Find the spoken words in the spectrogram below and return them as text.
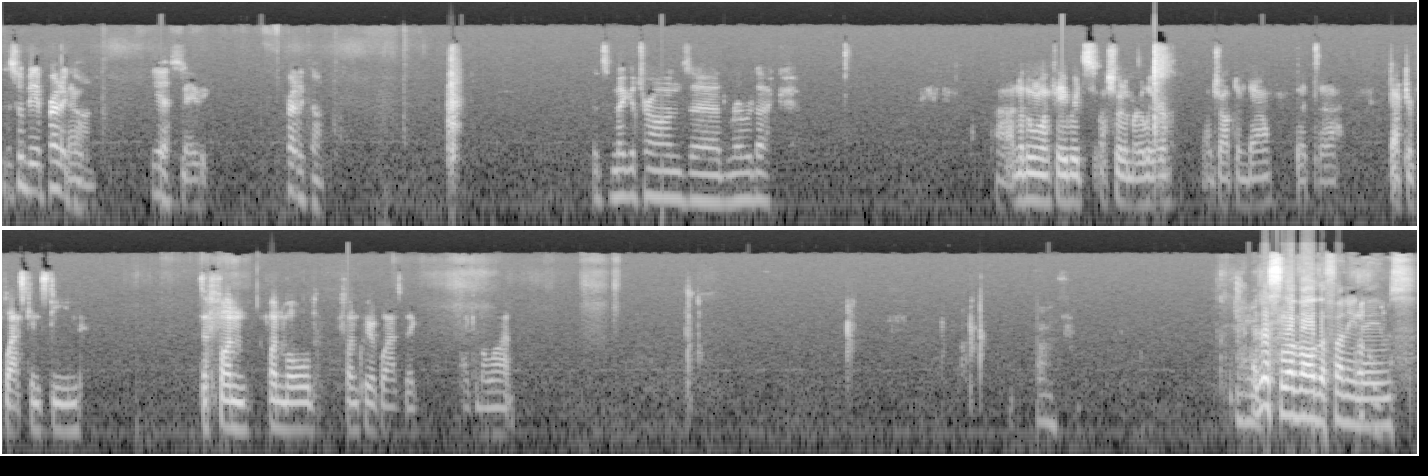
This would be a Predacon. No. Yes, Maybe. Predacon. It's Megatron's uh, rubber duck. Uh, another one of my favorites. I showed him earlier. I dropped him down, but uh, Dr. Flaskenstein. It's a fun, fun mold, fun clear plastic. I like him a lot. I just love all the funny names.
